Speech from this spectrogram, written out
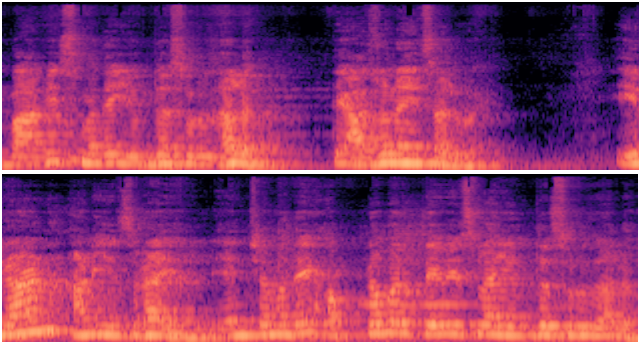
बावीसमध्ये युद्ध सुरू झालं. ते अजूनही चालू आहे. इराण आणि इस्रायल यांच्यामध्ये ऑक्टोबर तेवीसला युद्ध सुरू झालं.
